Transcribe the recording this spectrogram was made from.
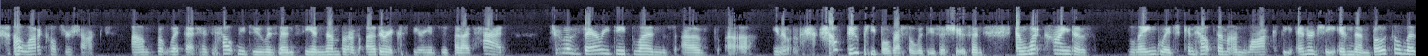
a lot of culture shock. Um, but what that has helped me do is then see a number of other experiences that I've had through a very deep lens of, uh, you know, how do people wrestle with these issues and, and what kind of language can help them unlock the energy in them, both the,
